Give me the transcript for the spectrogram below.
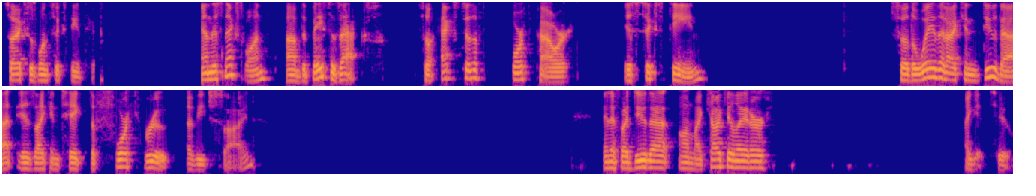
So x is 1 16th here. And this next one, uh, the base is x. So x to the fourth power is 16. So the way that I can do that is I can take the fourth root of each side. And if I do that on my calculator, I get two.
